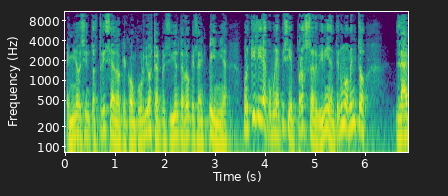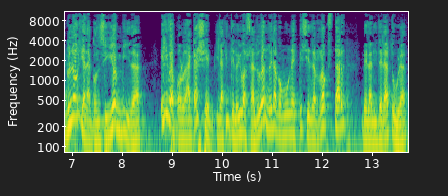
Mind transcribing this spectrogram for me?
en 1913 a lo que concurrió hasta el presidente Roque Sáenz Peña, porque él era como una especie de prócer viviente. En un momento la gloria la consiguió en vida. Él iba por la calle y la gente lo iba saludando, era como una especie de rockstar de la literatura,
